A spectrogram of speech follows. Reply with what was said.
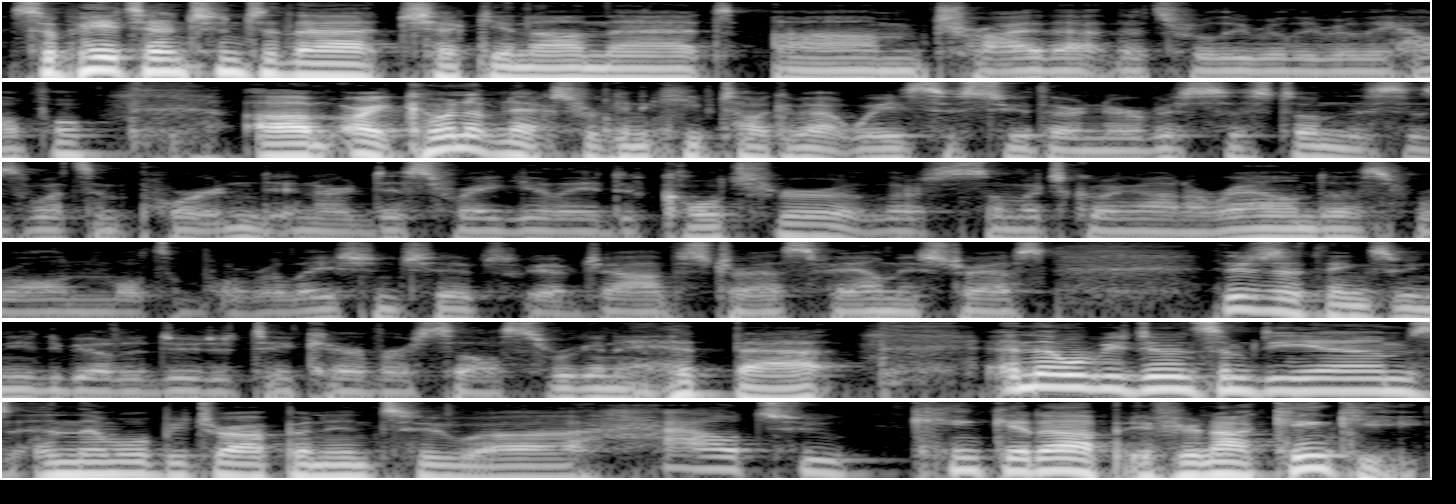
so pay attention to that, check in on that, um, try that. That's really, really, really helpful. Um, all right, coming up next, we're going to keep talking about ways to soothe our nervous system. This is what's important in our dysregulated culture. There's so much going on around us. We're all in multiple relationships. We have job stress, family stress. These are things we need to be able to do to take care of ourselves. So we're going to hit that, and then we'll be doing some DMs, and then we'll be dropping into uh, how to kink it up if you're not kinky,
